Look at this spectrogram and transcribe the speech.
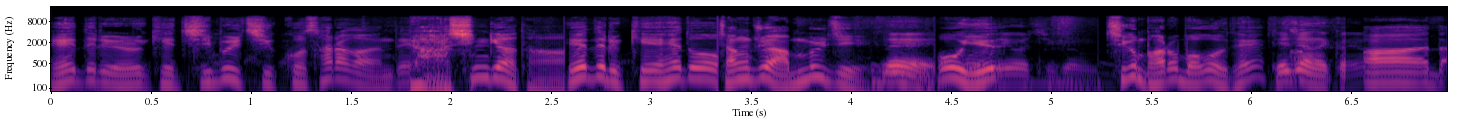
얘들이 이렇게 집을 짓고 살아가는데 야 신기하다 얘들 이렇게 해도 장주에 안 물지? 네. 어, 얘 돼요, 지금. 지금 바로 먹어도 돼? 되지 않을까요? 아 나,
